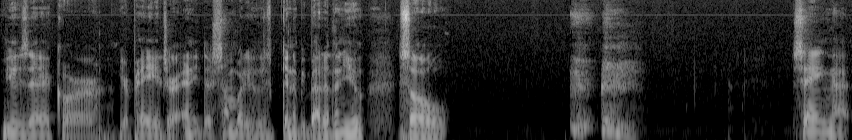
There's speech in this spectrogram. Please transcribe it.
music or your page or any there's somebody who's going to be better than you. So saying that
